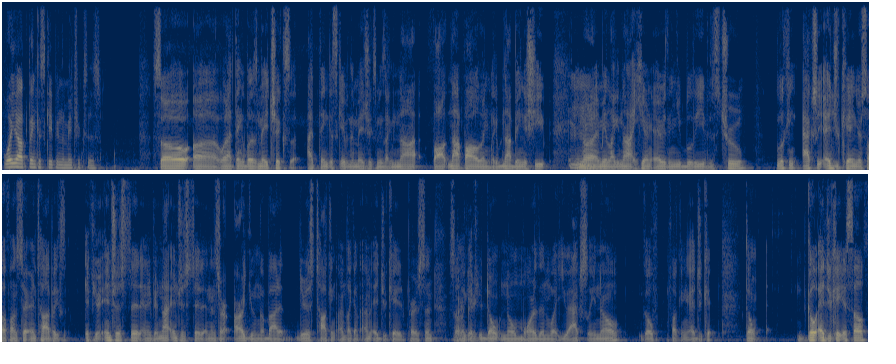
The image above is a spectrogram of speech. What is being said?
what y'all think escaping the matrix is So uh, when I think about this matrix, I think escaping the matrix means like not fol- not following, like not being a sheep. You know what I mean? Like not hearing everything you believe is true. Looking, actually educating yourself on certain topics if you're interested, and if you're not interested, and then start arguing about it, you're just talking un- like an uneducated person. So I like if you don't know more than what you actually know, go fucking educate. Don't go educate yourself,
